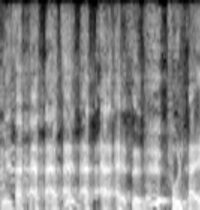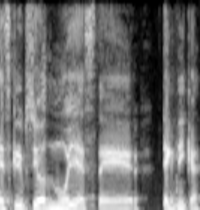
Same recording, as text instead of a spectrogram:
pues Fue una descripción muy este, técnica.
